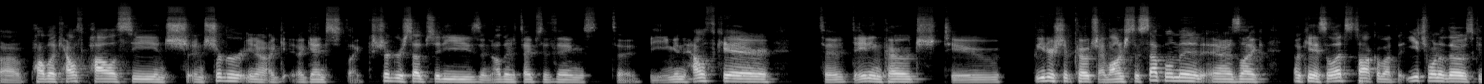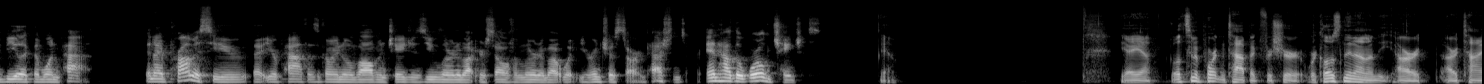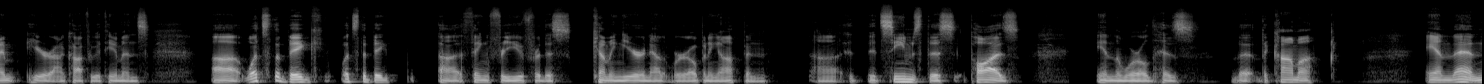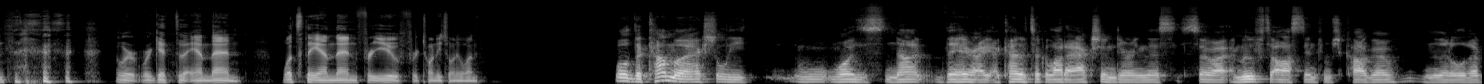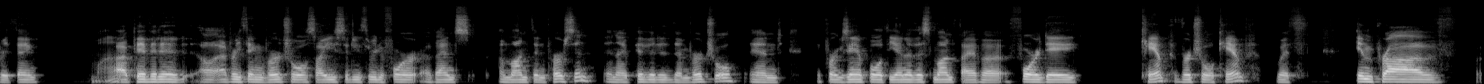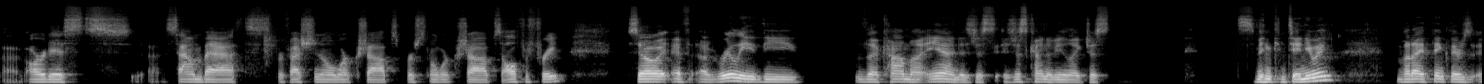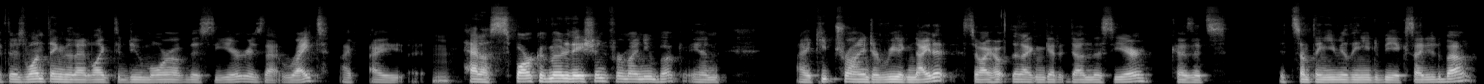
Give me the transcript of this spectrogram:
uh, public health policy, and sh- and sugar, you know, ag- against like sugar subsidies and other types of things, to being in healthcare, to dating coach, to leadership coach. I launched a supplement, and I was like Okay, so let's talk about that. Each one of those could be like a one path. And I promise you that your path is going to evolve and change as you learn about yourself and learn about what your interests are and passions are and how the world changes. Yeah. Yeah, yeah. Well, it's an important topic for sure. We're closing in on the, our our time here on Coffee with Humans. Uh, what's the big what's the big uh, thing for you for this coming year now that we're opening up and uh, it, it seems this pause in the world has the the comma, and then we're we're getting to the and then. What's the and then for you for 2021? Well, the comma actually was not there. I, I kind of took a lot of action during this. So I, I, moved to Austin from Chicago in the middle of everything. Wow. I pivoted uh, everything virtual. So I used to do three to four events a month in person and I pivoted them virtual. And for example, at the end of this month, I have a four day camp, virtual camp with improv, uh, artists, uh, sound baths, professional workshops, personal workshops, all for free. So if uh, really the the comma and is just is just kind of being like just it's been continuing. But I think there's if there's one thing that I'd like to do more of this year is that write. I I mm. had a spark of motivation for my new book and I keep trying to reignite it. So I hope that I can get it done this year because it's it's something you really need to be excited about.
